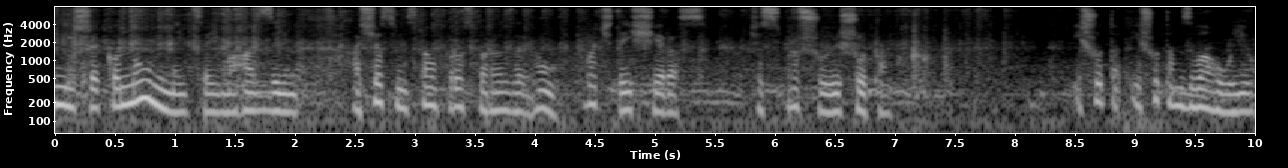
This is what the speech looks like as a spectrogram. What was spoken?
більш економний цей магазин, а зараз він став просто роз... О, бачите, іще раз. Зараз спрошу, і що там? І що там, і що там з вагою?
